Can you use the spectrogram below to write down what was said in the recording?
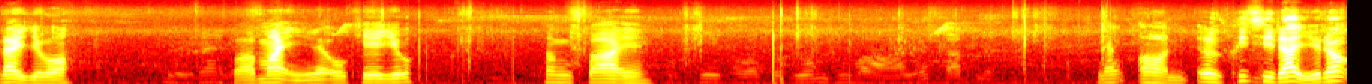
ได้อยู่บ่เอว่าไม่แล้วโอเคอยู่ต้องไป ยังอ่อน เออคือสิได้อยู่เนาะ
